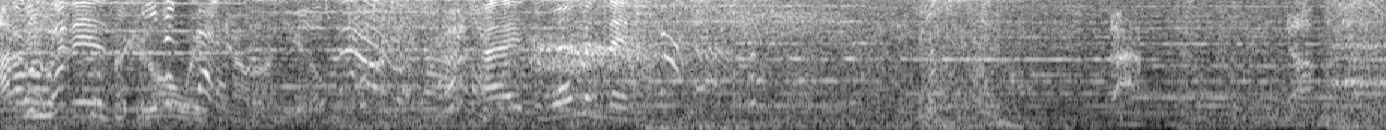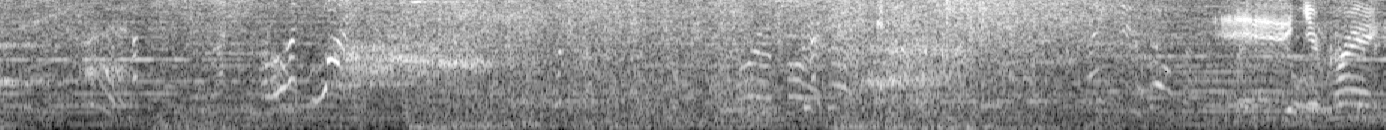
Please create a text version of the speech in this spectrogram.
I don't know what it is. I can Even always better. count on you. Uh, it's a woman then. All at. Yeah, get wrecked.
